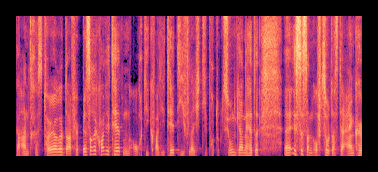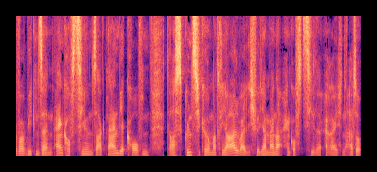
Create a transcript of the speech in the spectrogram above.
der andere ist teurer, dafür bessere Qualität und auch die Qualität, die vielleicht die Produktion gerne hätte, äh, ist es dann oft so, dass der Einkäufer wegen seinen Einkaufszielen sagt, nein, wir kaufen das günstigere Material, weil ich will ja meine Einkaufsziele erreichen. Also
